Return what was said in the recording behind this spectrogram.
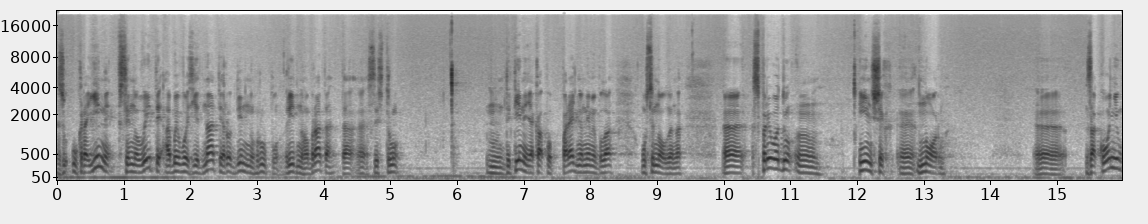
з України всиновити, аби воз'єднати родинну групу рідного брата та е, сестру дитини, яка попередньо ними була усиновлена. Е, З приводу інших е, норм е, законів,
